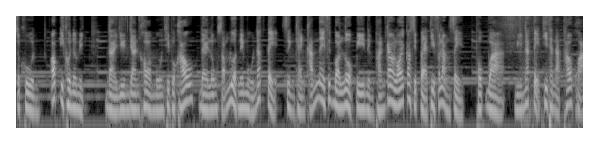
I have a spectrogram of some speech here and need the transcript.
School of Economics ได้ยืนยันข้อมูลที่พวกเขาได้ลงสำรวจในหมู่นักเตะ ซึ่งแข่งขันในฟุตบอลโลกปี 1998 ที่ฝรั่งเศส พบว่ามีนักเตะที่ถนัดเท้าขวา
